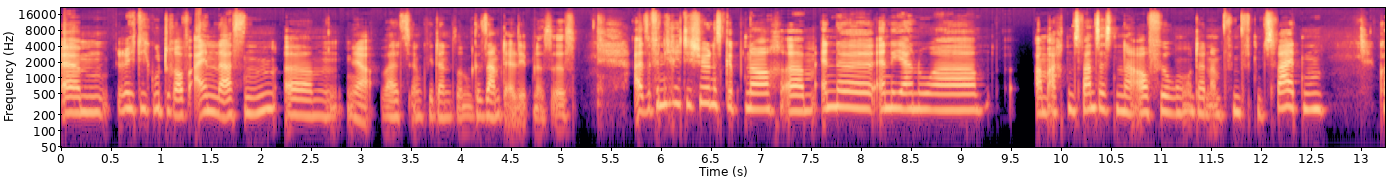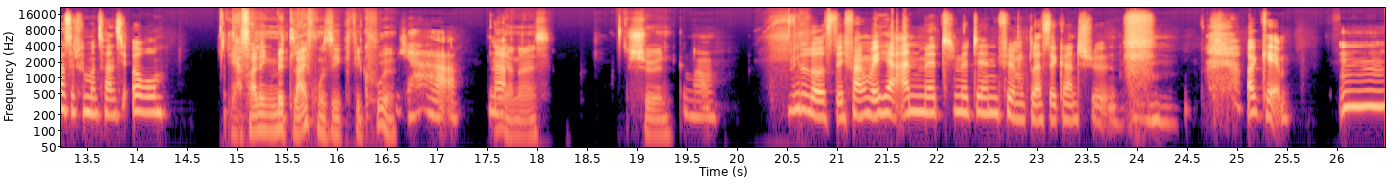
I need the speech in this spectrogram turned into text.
ähm, richtig gut drauf einlassen, ähm, ja, weil es irgendwie dann so ein Gesamterlebnis ist. Also finde ich richtig schön. Es gibt noch ähm, Ende, Ende Januar am 28. eine Aufführung und dann am 5.2. Kostet 25 Euro. Ja, vor allem mit Live-Musik, wie cool. Ja, na, Ja, nice. Schön. genau. Wie lustig. Fangen wir hier an mit, mit den Filmklassikern. Schön. okay. Mm,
